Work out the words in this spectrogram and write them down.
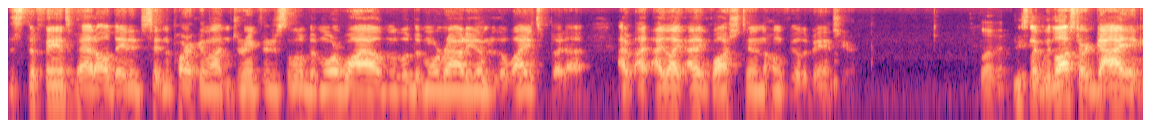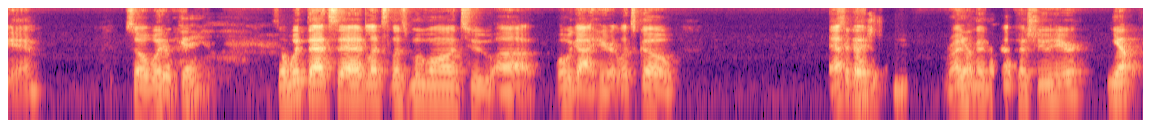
the, the fans have had all day to sit in the parking lot and drink. They're just a little bit more wild and a little bit more rowdy under the lights. But uh, I, I, I like I like Washington in the home field advantage here. love it. Looks like we lost our guy again. So with Okay. so with that said, let's let's move on to uh, what we got here. Let's go. FSU, right? Yep. We're gonna go FSU here. Yep.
